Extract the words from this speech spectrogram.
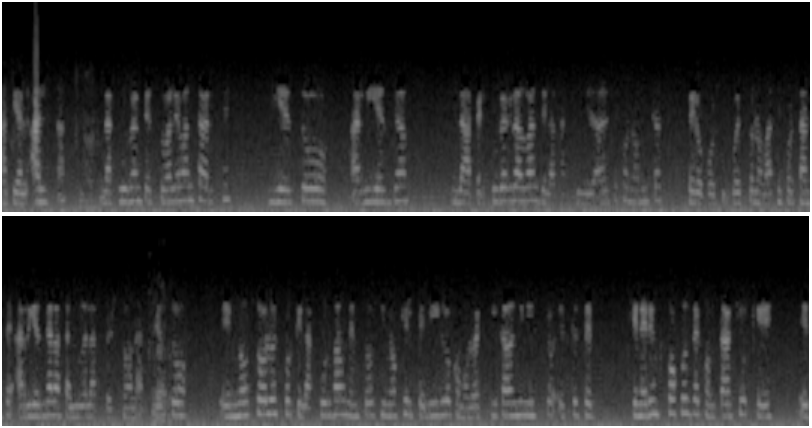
hacia el alza, la curva empezó a levantarse y eso arriesga la apertura gradual de las actividades económicas, pero por supuesto lo más importante, arriesga la salud de las personas. Eso eh, no solo es porque la curva aumentó, sino que el peligro, como lo ha explicado el ministro, es que se generen focos de contagio que eh,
